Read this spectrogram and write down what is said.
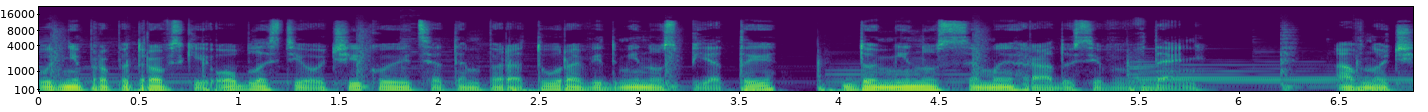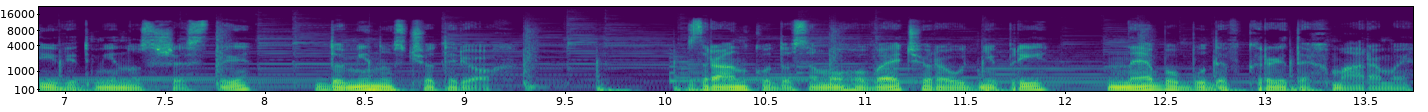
У Дніпропетровській області очікується температура від мінус 5 до мінус 7 градусів в день, а вночі від мінус 6 до мінус 4. Зранку до самого вечора у Дніпрі небо буде вкрите хмарами.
